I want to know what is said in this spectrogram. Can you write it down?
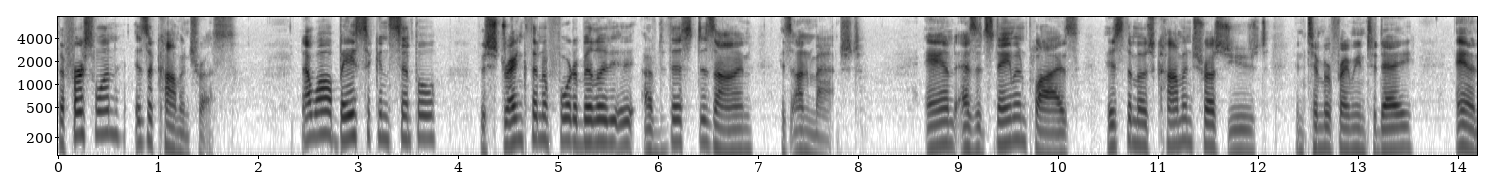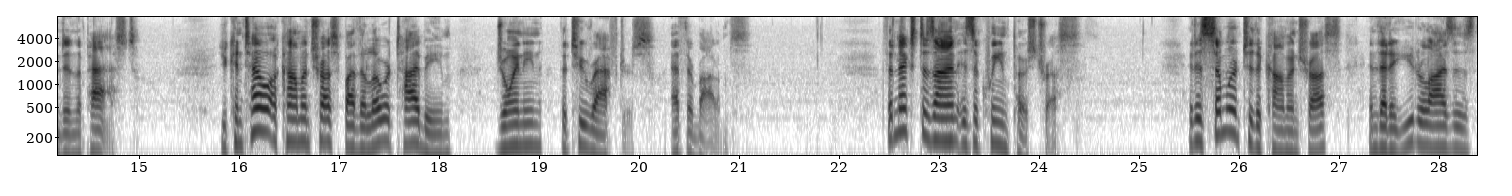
The first one is a common truss. Now, while basic and simple, the strength and affordability of this design is unmatched, and as its name implies, is the most common truss used in timber framing today and in the past. You can tell a common truss by the lower tie beam joining the two rafters at their bottoms. The next design is a queen post truss. It is similar to the common truss in that it utilizes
